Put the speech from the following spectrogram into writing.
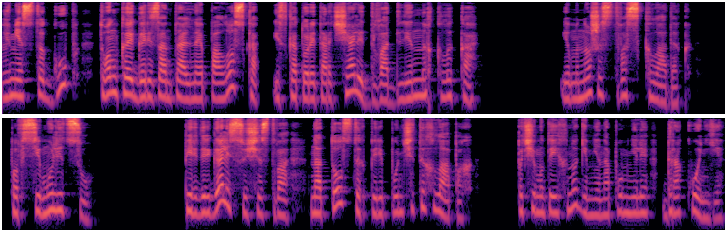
Вместо губ тонкая горизонтальная полоска, из которой торчали два длинных клыка. И множество складок по всему лицу. Передвигались существа на толстых перепончатых лапах. Почему-то их ноги мне напомнили драконьи.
